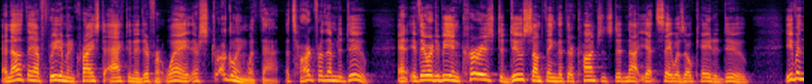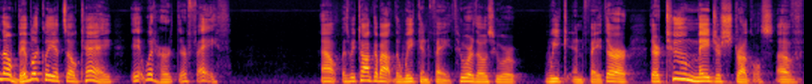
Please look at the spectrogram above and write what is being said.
And now that they have freedom in Christ to act in a different way, they're struggling with that. It's hard for them to do. And if they were to be encouraged to do something that their conscience did not yet say was okay to do, even though biblically it's okay, it would hurt their faith. Now, as we talk about the weak in faith, who are those who are weak in faith? There are there are two major struggles of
